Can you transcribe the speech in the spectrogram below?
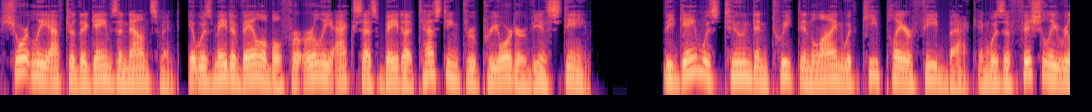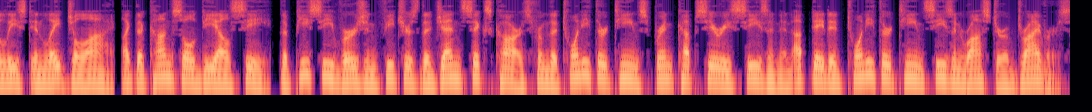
Shortly after the game's announcement, it was made available for early access beta testing through pre-order via Steam. The game was tuned and tweaked in line with key player feedback and was officially released in late July. Like the console DLC, the PC version features the Gen 6 cars from the 2013 Sprint Cup Series season and updated 2013 season roster of drivers.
